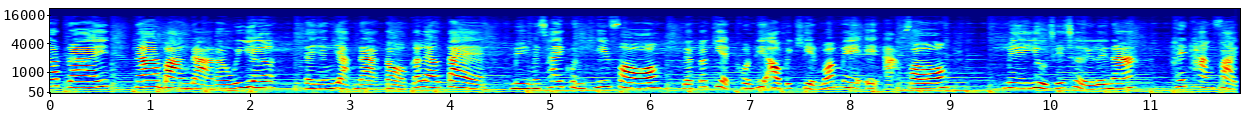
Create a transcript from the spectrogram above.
ยอดไลค์หน้าบางด่าเราไว้เยอะ แต่ยังอยากด่าต่อก็แล้วแต่ เมย์ไม่ใช่คนขี้ฟ้อง แล้วก็เกลียดคนที่เอาไปเขียนว่าเมย์เอะอะฟ้อง เมย์อยู่เฉยๆเลยนะ ให้ทางฝ่าย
